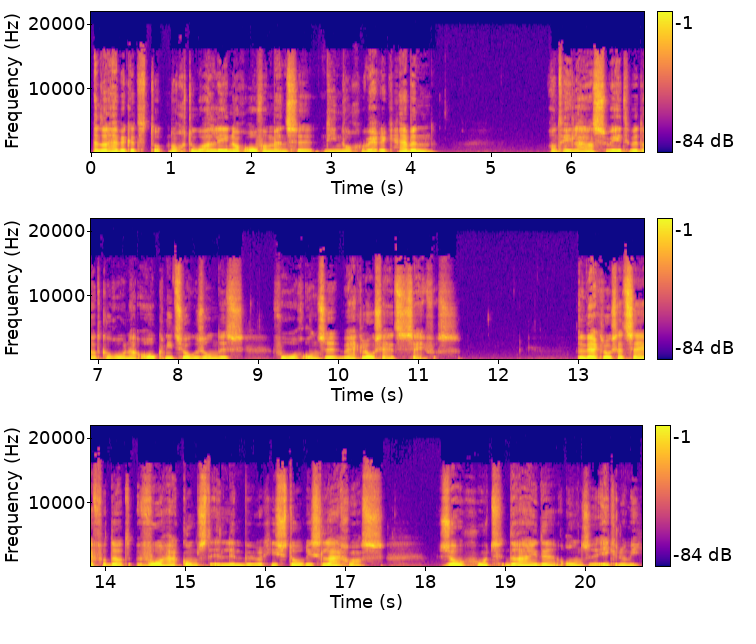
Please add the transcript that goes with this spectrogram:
En dan heb ik het tot nog toe alleen nog over mensen die nog werk hebben. Want helaas weten we dat corona ook niet zo gezond is voor onze werkloosheidscijfers. Een werkloosheidscijfer dat voor haar komst in Limburg historisch laag was. Zo goed draaide onze economie.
